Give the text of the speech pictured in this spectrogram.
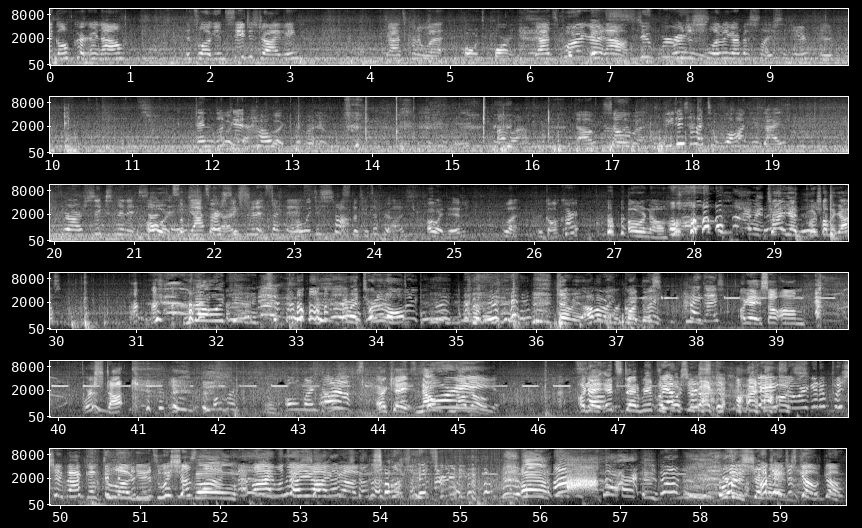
a golf cart right now. It's Logan. Sage is driving. Yeah, it's kind of wet. Oh, it's pouring. Yeah, it's pouring right now. Super We're rainy. just living our best lives in here. And and look, Look, at how. Look. Oh wow. yeah, So really we just had to vlog you guys for our six minute Sunday. Oh, it's the Yeah, for our guys. six minute Sunday. Oh, it just It's stopped. the pizza for us. Oh, it did? What? The golf cart? Oh, no. Okay, wait, try again. Push on the gas. no, it didn't. hey, wait, turn it off. okay, wait, I'm gonna record this. Hi guys. Okay, so, um, we're stuck. Oh my. oh my god. Okay, now, now go. Okay, it's dead. We have to We have push to it back it- to my Okay, house. so we're gonna push it back up to Logan's. Wish us No. luck. Bye. We'll tell you how it goes. Okay, just go, go.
